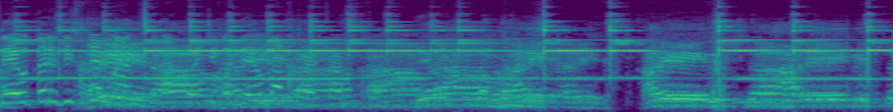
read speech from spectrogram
देव तरी दिसते माणसं दाखवायची का देव दाखवायचा असतो? हरे कृष्ण हरे कृष्ण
